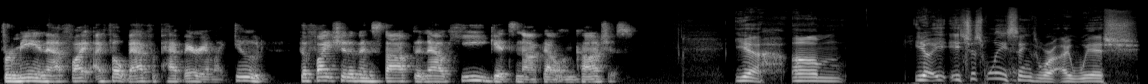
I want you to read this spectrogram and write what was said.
for me in that fight, I felt bad for Pat Barry. I'm like, dude, the fight should have been stopped, and now he gets knocked out unconscious. Yeah. Um, you know, it's just one of these things where I wish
